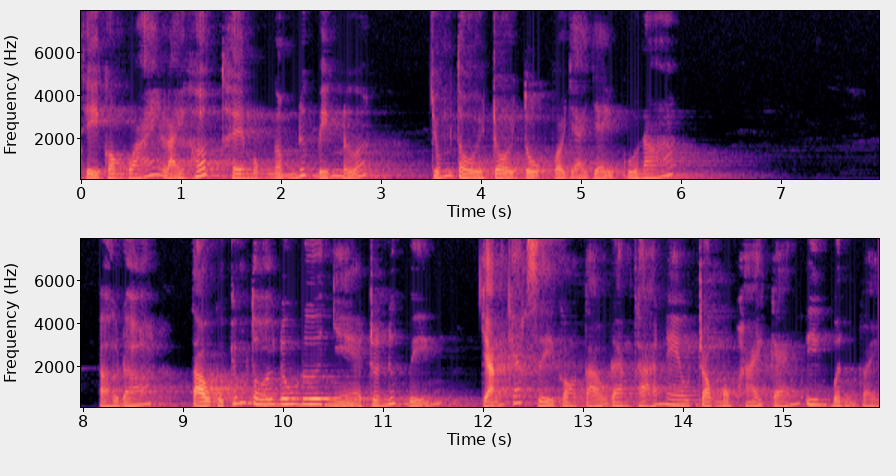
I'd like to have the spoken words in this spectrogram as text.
thì con quái lại hớp thêm một ngụm nước biển nữa. Chúng tôi trồi tuột vào dạ dày của nó. Ở đó, tàu của chúng tôi đu đưa nhẹ trên nước biển, chẳng khác gì con tàu đang thả neo trong một hải cảng yên bình vậy.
